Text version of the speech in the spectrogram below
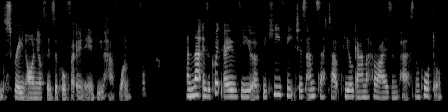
the screen on your physical phone if you have one. And that is a quick overview of the key features and setup for your Gamma Horizon personal portal.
